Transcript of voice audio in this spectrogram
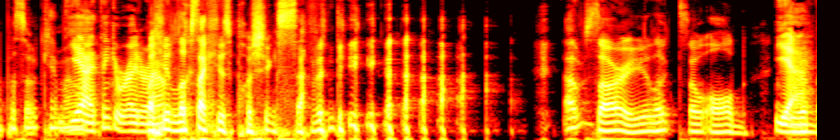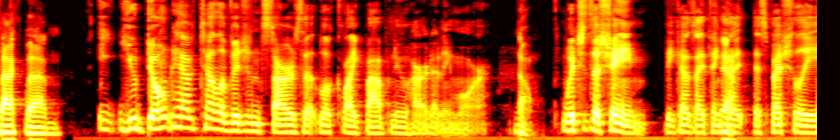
episode came out. Yeah, I think you're right but around. he looks like he's pushing 70. I'm sorry, you looked so old yeah. even back then. You don't have television stars that look like Bob Newhart anymore. No, Which is a shame because I think Yeah. that especially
